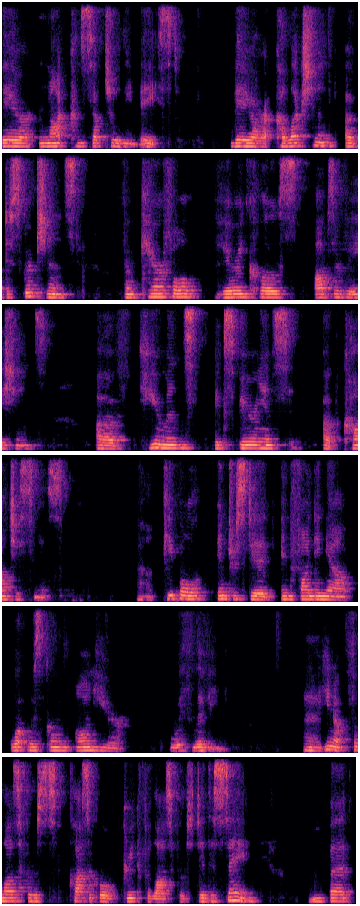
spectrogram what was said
they are not conceptually based. They are a collection of descriptions from careful, very close observations of humans' experience of consciousness. Uh, people interested in finding out what was going on here with living. Uh, you know, philosophers, classical Greek philosophers did the same, but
